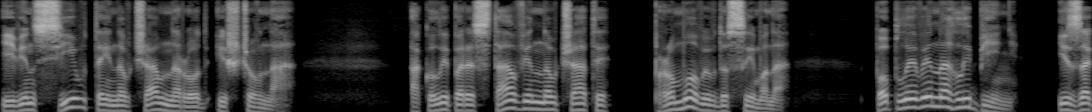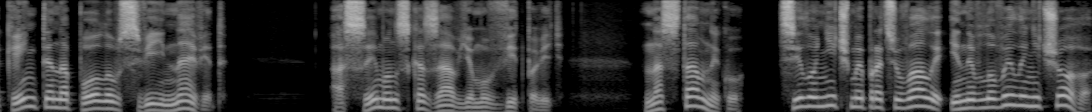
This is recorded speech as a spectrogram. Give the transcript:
І він сів та й навчав народ із човна. А коли перестав він навчати, промовив до Симона Попливи на глибінь і закиньте на полов свій невід. А Симон сказав йому в відповідь Наставнику, цілу ніч ми працювали і не вловили нічого,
